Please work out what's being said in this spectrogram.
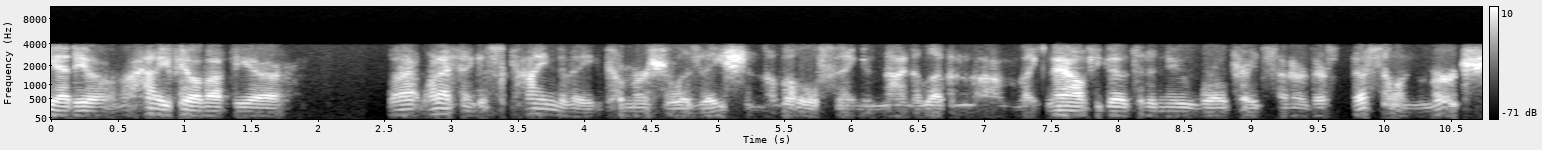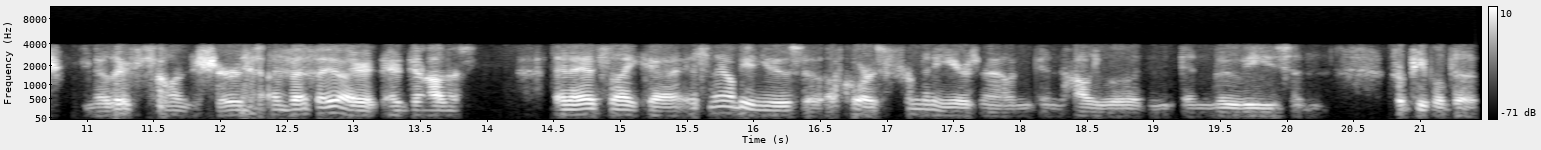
Yeah, do you, how do you feel about the uh, what I, what I think is kind of a commercialization of the whole thing in 9/11? Um, like now, if you go to the new World Trade Center, they're they're selling merch. You know, they're selling shirts. I bet they are. They're, they're doing all this, and it's like uh, it's now being used, uh, of course, for many years now in, in Hollywood and in movies, and for people to.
